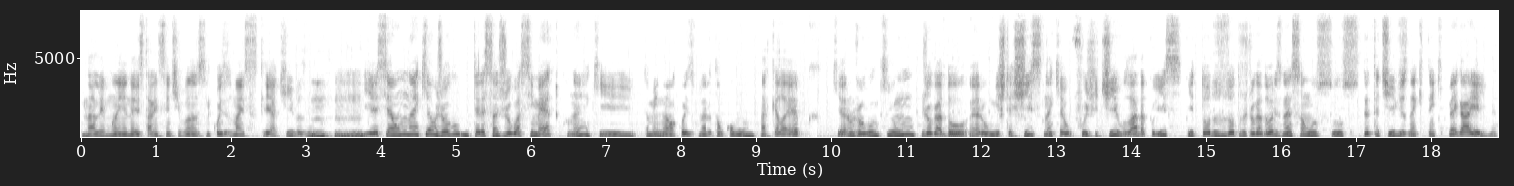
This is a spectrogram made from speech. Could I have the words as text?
na Alemanha, né, eles estarem incentivando, assim, coisas mais criativas, né? Uhum. E esse é um, né, que é um jogo interessante, jogo assimétrico, né? Que também não é uma coisa que não era tão comum naquela época Que era um jogo em que um jogador era o Mr. X, né? Que é o fugitivo lá da polícia, e todos os outros jogadores, né? São os, os detetives, né? Que tem que pegar ele, né?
